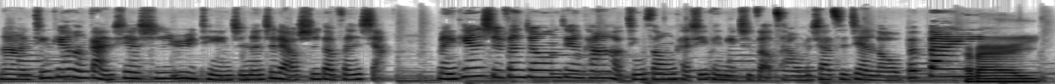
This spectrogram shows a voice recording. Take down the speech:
那今天很感谢施玉婷职能治疗师的分享，每天十分钟，健康好轻松。凯西陪你吃早餐，我们下次见喽，拜拜，拜拜。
